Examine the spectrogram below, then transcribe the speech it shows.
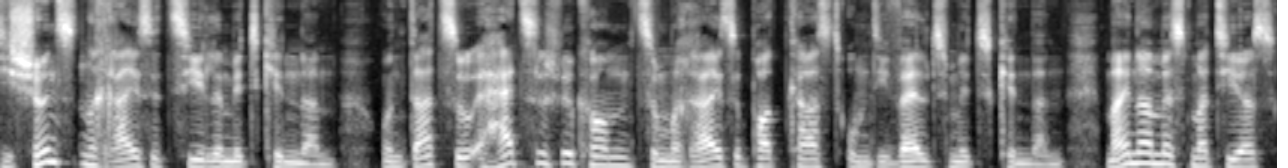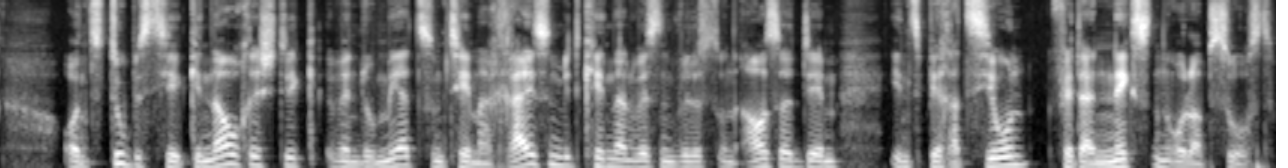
Die schönsten Reiseziele mit Kindern. Und dazu herzlich willkommen zum Reisepodcast um die Welt mit Kindern. Mein Name ist Matthias und du bist hier genau richtig, wenn du mehr zum Thema Reisen mit Kindern wissen willst und außerdem Inspiration für deinen nächsten Urlaub suchst.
